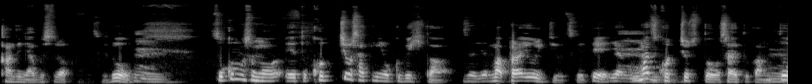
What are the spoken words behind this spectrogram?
完全にアブストラクトなんですけど、うん。そこもその、えっ、と、こっちを先に置くべきか、まあ、プライオリティをつけて、いや、うん。まずこっちをちょっと押さえとかんと、う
